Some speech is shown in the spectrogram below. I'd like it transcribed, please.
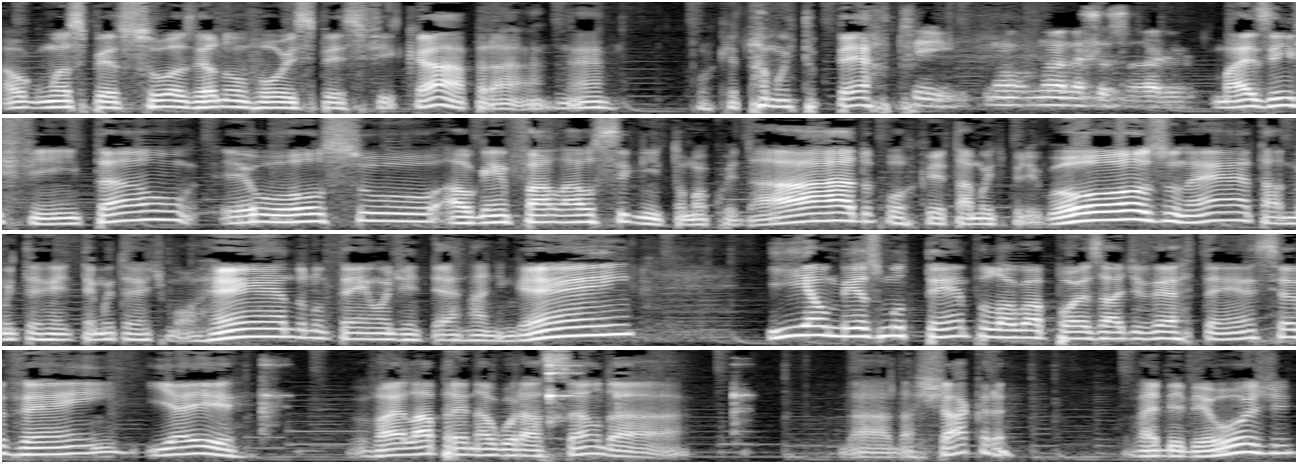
algumas pessoas, eu não vou especificar para, né, porque está muito perto. Sim, não, não, é necessário. Mas enfim, então eu ouço alguém falar o seguinte: toma cuidado, porque está muito perigoso, né? Tá muita gente, tem muita gente morrendo, não tem onde internar ninguém. E ao mesmo tempo, logo após a advertência, vem. E aí? Vai lá para a inauguração da, da, da chácara? Vai beber hoje?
